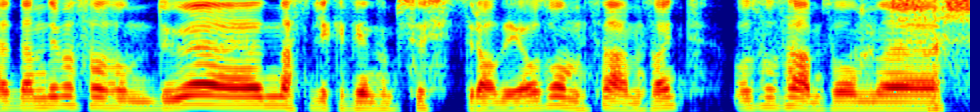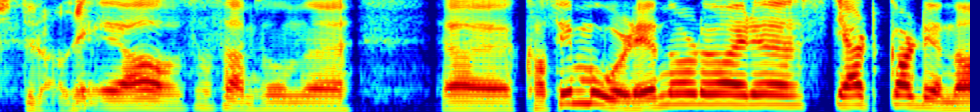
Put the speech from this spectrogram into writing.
De driver og sa sånn Du er nesten like fin som søstera di, og sånn, sa de, sant? Og så sa de sånn eh, Søstera di? Ja, og så sa de sånn eh, Hva sier mor di når du har eh, stjålet gardina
